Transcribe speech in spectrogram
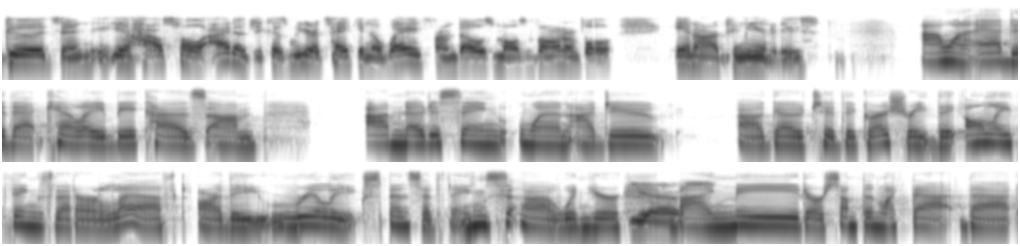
goods and you know, household items because we are taking away from those most vulnerable in our communities. I want to add to that, Kelly, because um, I'm noticing when I do uh, go to the grocery, the only things that are left are the really expensive things. Uh, when you're yes. buying meat or something like that, that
